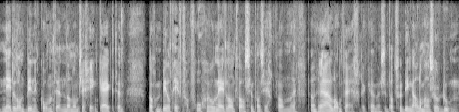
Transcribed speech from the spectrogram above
Nederland binnenkomt en dan om zich heen kijkt... en nog een beeld heeft van vroeger hoe Nederland was... en dan zegt van, eh, een raar land eigenlijk. Hè? Als ze dat soort dingen allemaal zo doen...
